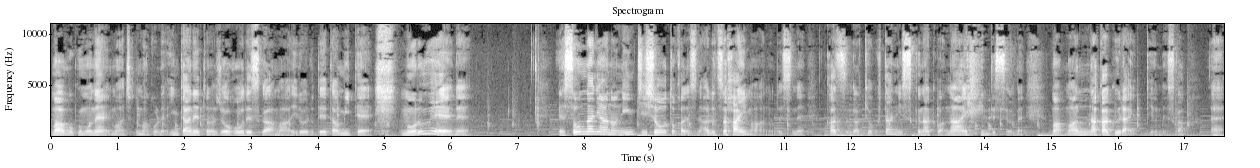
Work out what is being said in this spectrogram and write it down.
まあ僕もね、まあ、ちょっとまあこれインターネットの情報ですがまあいろいろデータを見てノルウェーねそんなにあの認知症とかですねアルツハイマーのですね数が極端に少なくはないんですよねまあ真ん中ぐらいっていうんですか、え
